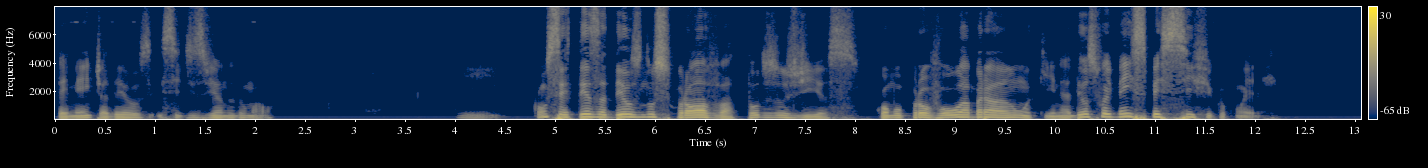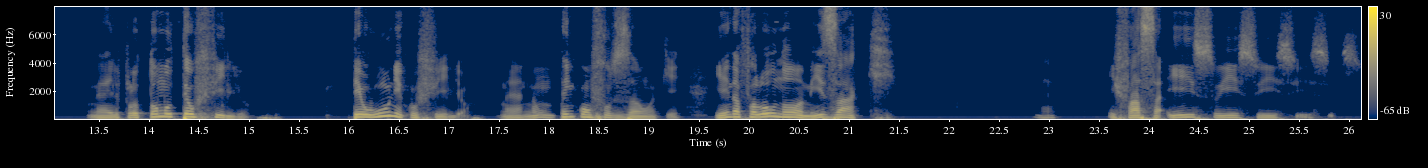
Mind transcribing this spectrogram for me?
temente a Deus e se desviando do mal. E com certeza Deus nos prova todos os dias, como provou Abraão aqui, né? Deus foi bem específico com ele. Né? Ele falou: "Toma o teu filho, teu único filho", né? Não tem confusão aqui. E ainda falou o nome, Isaac. Né? E faça isso, isso, isso, isso, isso.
